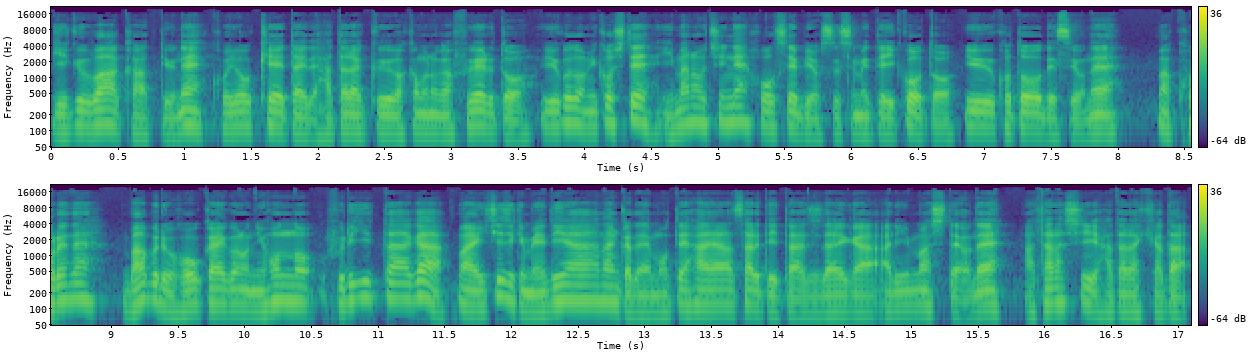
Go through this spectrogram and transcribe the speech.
ギグワーカーっていうね雇用形態で働く若者が増えるということを見越して今のうちにね法整備を進めていこうということですよね。まあ、これねバブル崩壊後の日本のフリーターが、まあ、一時期メディアなんかでもてはやされていた時代がありましたよね新しい働き方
